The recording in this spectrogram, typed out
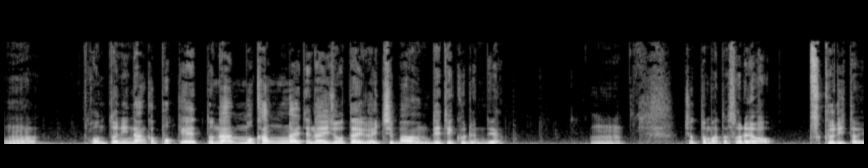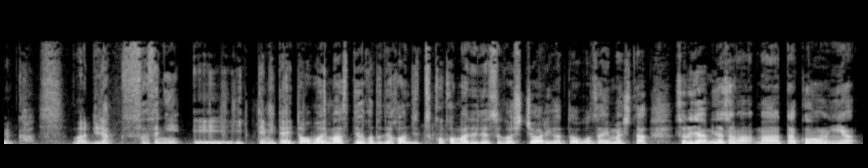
うん。本当になんかポケット何も考えてない状態が一番出てくるんで、うん。ちょっとまたそれを作りというか、まあリラックスさせに、えー行ってみたいと思います。ということで本日ここまでです。ご視聴ありがとうございました。それでは皆様、また今夜。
